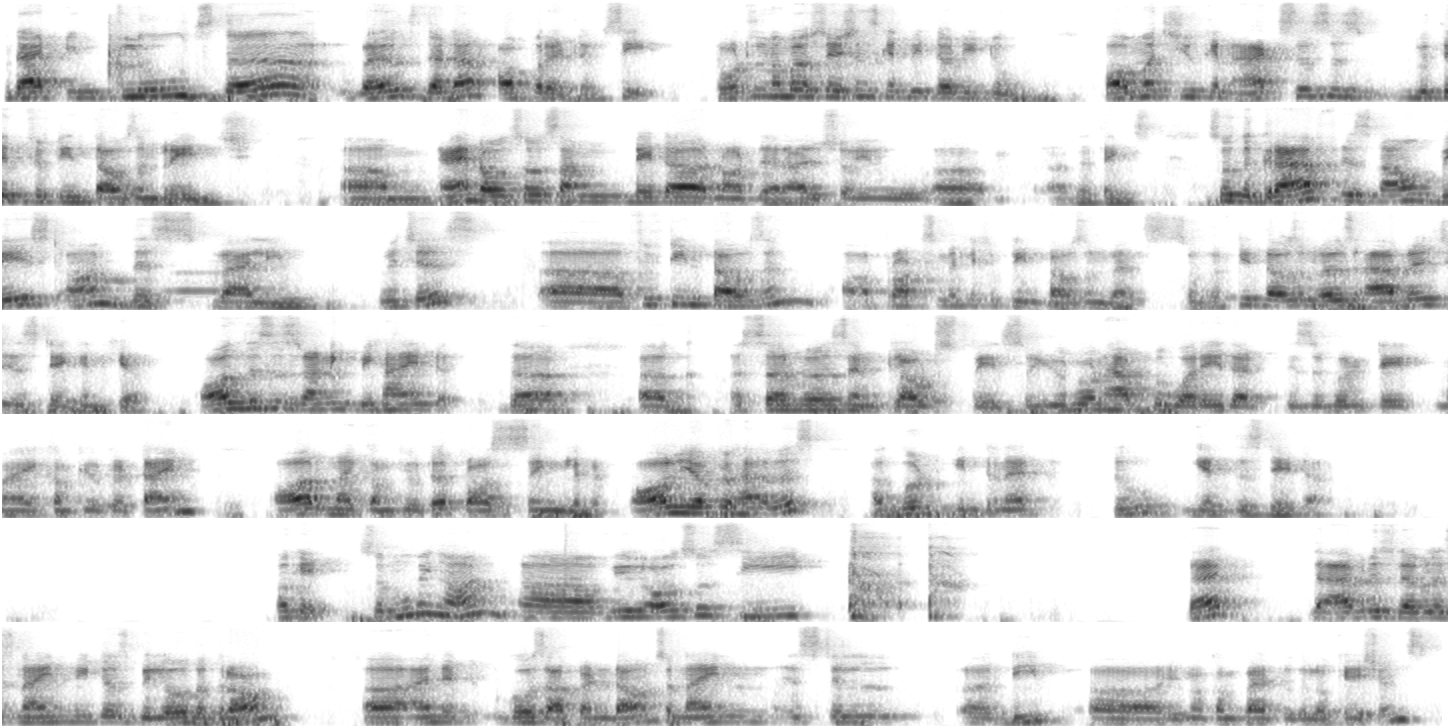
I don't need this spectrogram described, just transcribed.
That includes the wells that are operative. See, total number of stations can be 32 how much you can access is within 15,000 range. Um, and also some data are not there. I'll show you uh, the things. So the graph is now based on this value, which is uh, 15,000, approximately 15,000 wells. So 15,000 wells average is taken here. All this is running behind the uh, servers and cloud space. So you don't have to worry that is it going to take my computer time or my computer processing limit. All you have to have is a good internet to get this data. Okay, so moving on, uh, we'll also see that the average level is nine meters below the ground uh, and it goes up and down. So nine is still uh, deep, uh, you know, compared to the locations.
